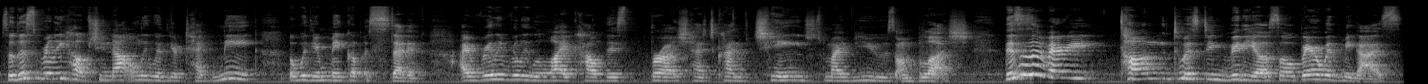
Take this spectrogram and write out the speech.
So this really helps you not only with your technique but with your makeup aesthetic. I really really like how this brush has kind of changed my views on blush. This is a very tongue twisting video so bear with me guys.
